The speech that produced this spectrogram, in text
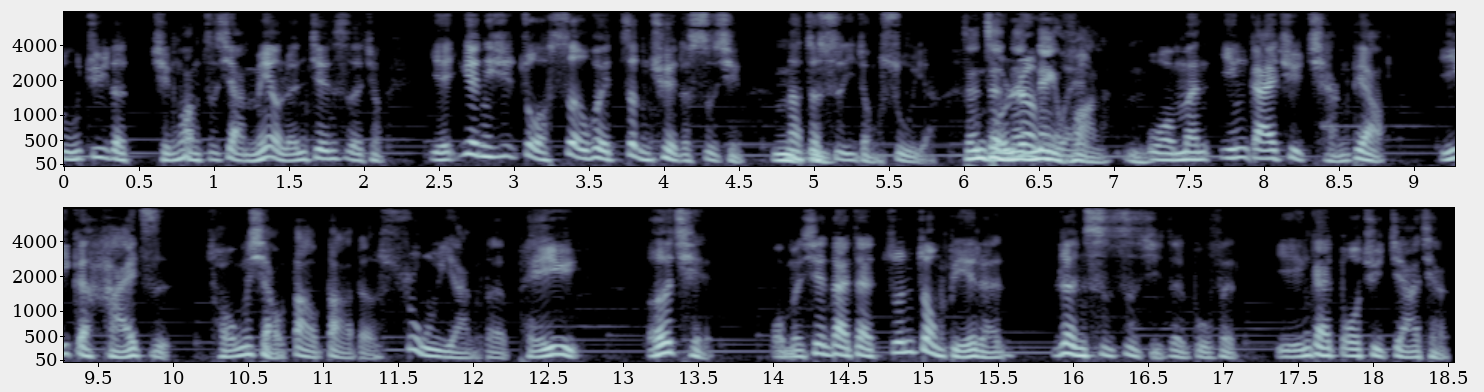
独居的情况之下，没有人监视的情况，也愿意去做社会正确的事情，那这是一种素养，真正的内化了。我们应该去强调一个孩子从小到大的素养的培育，而且我们现在在尊重别人、认识自己这部分，也应该多去加强。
